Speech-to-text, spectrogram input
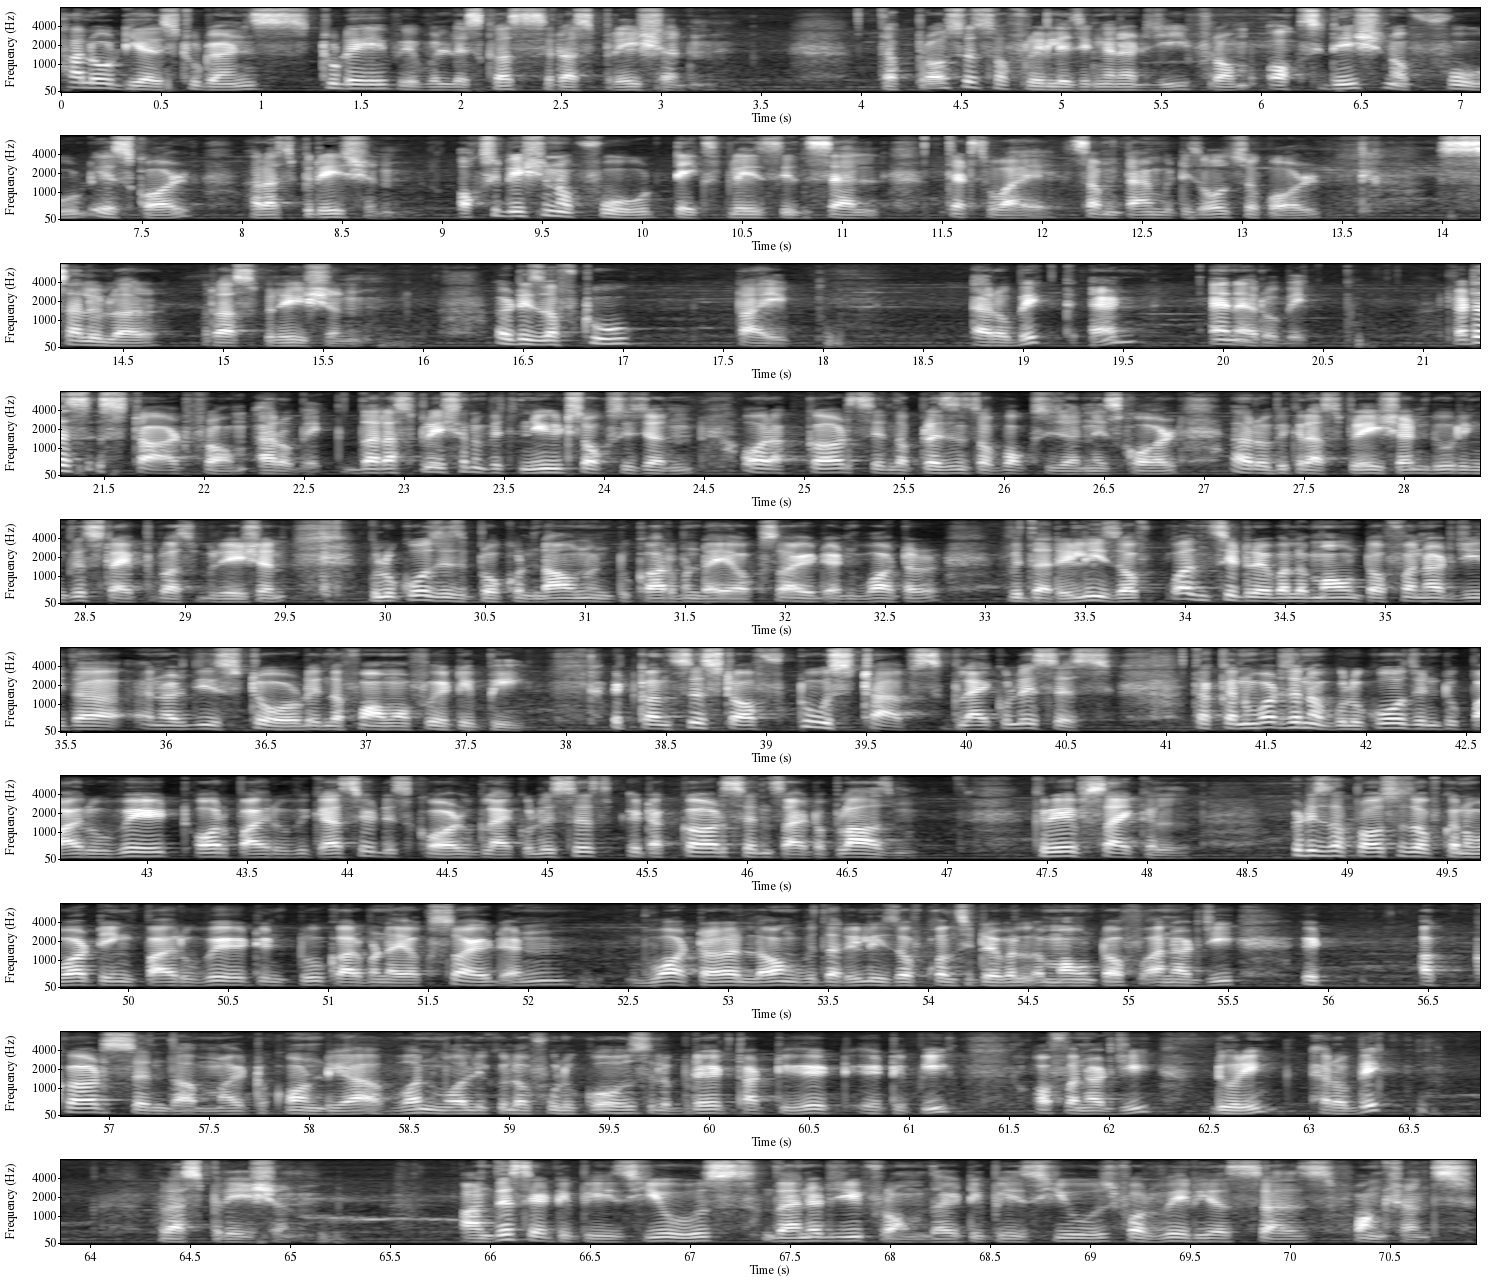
Hello dear students, today we will discuss respiration. The process of releasing energy from oxidation of food is called respiration. Oxidation of food takes place in cell, that's why sometimes it is also called cellular respiration. It is of two type, aerobic and anaerobic. Let us start from aerobic. The respiration which needs oxygen or occurs in the presence of oxygen is called aerobic respiration. During this type of respiration, glucose is broken down into carbon dioxide and water with the release of considerable amount of energy. The energy is stored in the form of ATP. It consists of two steps, glycolysis. The conversion of glucose into pyruvate or pyruvic acid is called glycolysis. It occurs in cytoplasm. Krebs cycle it is the process of converting pyruvate into carbon dioxide and water along with the release of considerable amount of energy. It occurs in the mitochondria. One molecule of glucose liberates 38 ATP of energy during aerobic respiration. And this ATP is used, the energy from the ATP is used for various cells functions.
